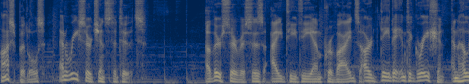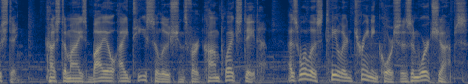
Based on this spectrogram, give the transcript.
hospitals, and research institutes. Other services ITTM provides are data integration and hosting, customized bio-IT solutions for complex data, as well as tailored training courses and workshops.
